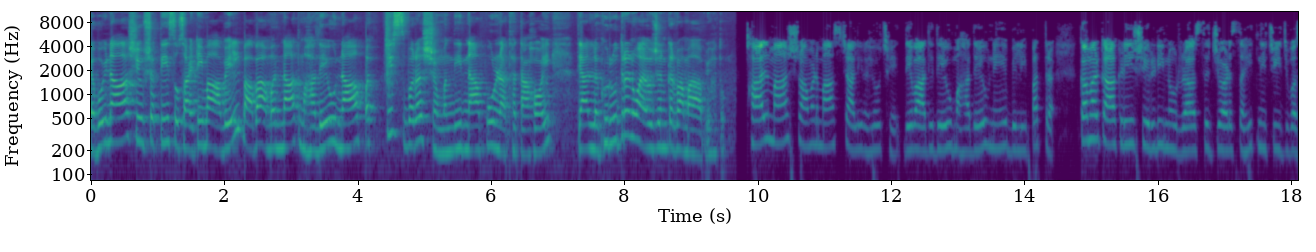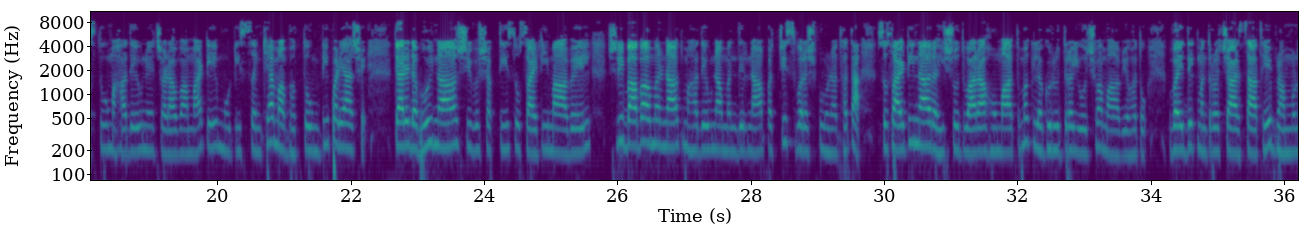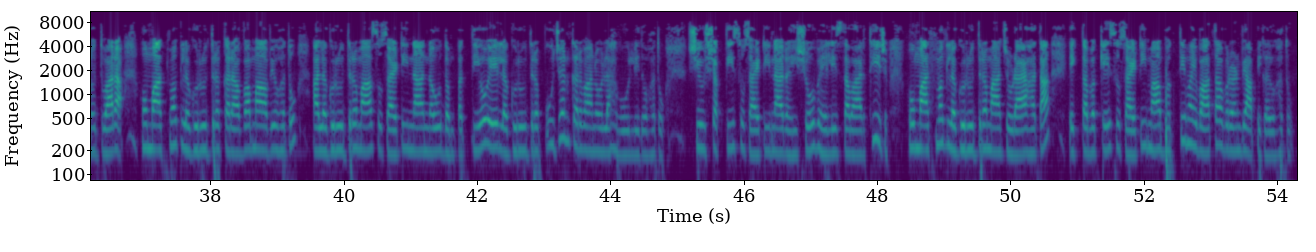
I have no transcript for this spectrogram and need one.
ડભોઈના શિવશક્તિ સોસાયટીમાં આવેલ બાબા અમરનાથ મહાદેવના પચીસ વર્ષ મંદિરના પૂર્ણ થતા હોય ત્યાં લઘુરુદ્રનું આયોજન કરવામાં આવ્યું હતું. હાલમાં શ્રાવણ માસ ચાલી રહ્યો છે. દેવાધિદેવ મહાદેવને બિલીપત્ર કમર કાકડી, શેરડીનો રસ, જળ સહિતની ચીજ વસ્તુ મહાદેવને ચડાવવા માટે મોટી સંખ્યામાં ભક્તો ઉમટી પડ્યા છે. ત્યારે ડભોઈના શિવશક્તિ સોસાયટીમાં આવેલ શ્રી બાબા અમરનાથ મહાદેવના મંદિરના પચીસ વર્ષ પૂર્ણ થતા સોસાયટીના રહીશો દ્વારા હોમાત્મક લઘુરુદ્ર યોજવામાં આવ્યો હતો. વૈદિક મંત્રોચ્ચાર સાથે બ્રાહ્મણો દ્વારા હોમાત્મક લઘુરુદ્ર કરાવવામાં આવ્યો હતો. આ લઘુરુદ્રમાં સોસાયટીના નવ દંપતીઓએ લઘુરુદ્ર પૂજન કરવાનો લહાવો લીધો હતો. શિવશક્તિ સોસાયટીના રહીશો વહેલી સવારથી જ હોમાત્મક લઘુરુદ્રમાં જોડાયા હતા. એક તબક્કે સોસાયટીમાં ભક્તિમય વાતાવરણ વ્યાપી ગયું હતું.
